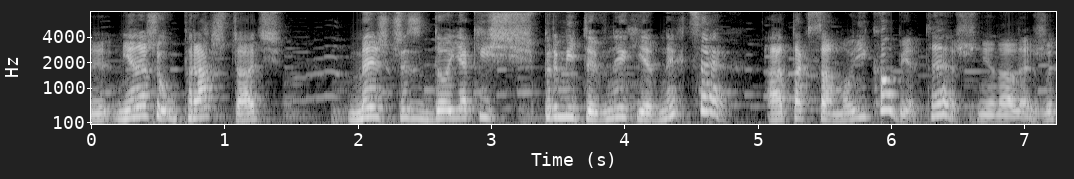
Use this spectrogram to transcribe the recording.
y, nie należy upraszczać mężczyzn do jakichś prymitywnych jednych cech. A tak samo i kobiet też nie należy.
